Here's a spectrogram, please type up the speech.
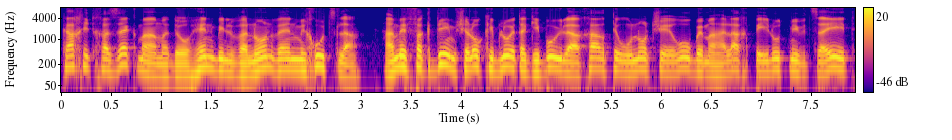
כך התחזק מעמדו הן בלבנון והן מחוץ לה. המפקדים שלא קיבלו את הגיבוי לאחר תאונות שאירעו במהלך פעילות מבצעית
